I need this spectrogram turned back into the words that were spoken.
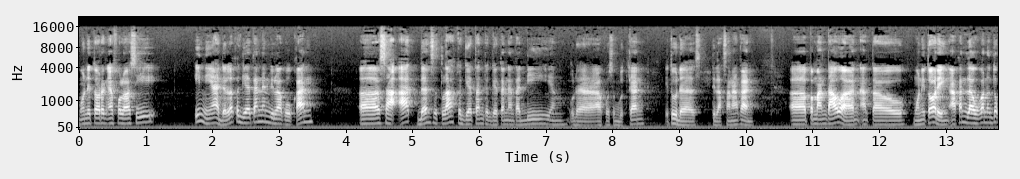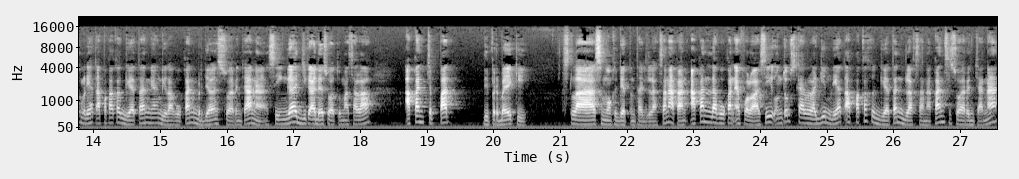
Monitoring evaluasi ini adalah kegiatan yang dilakukan uh, saat dan setelah kegiatan-kegiatan yang tadi yang udah aku sebutkan itu udah dilaksanakan. Uh, pemantauan atau monitoring akan dilakukan untuk melihat apakah kegiatan yang dilakukan berjalan sesuai rencana, sehingga jika ada suatu masalah akan cepat diperbaiki. Setelah semua kegiatan tadi dilaksanakan, akan dilakukan evaluasi untuk sekali lagi melihat apakah kegiatan dilaksanakan sesuai rencana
